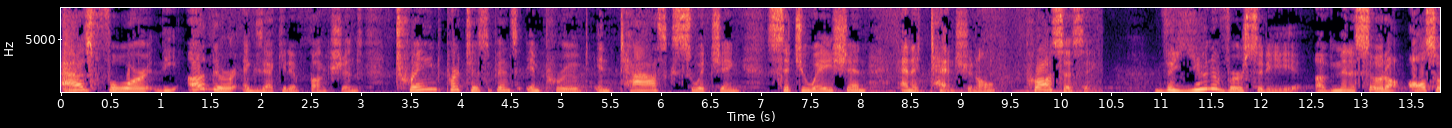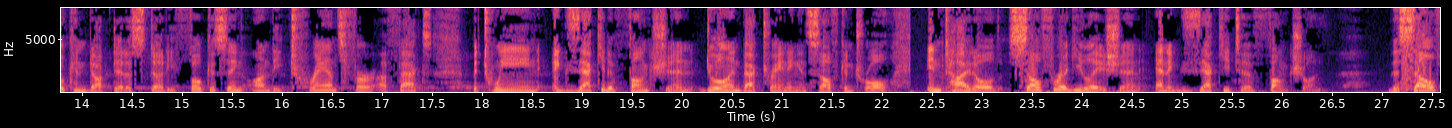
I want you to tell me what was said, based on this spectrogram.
As for the other executive functions, trained participants improved in task switching, situation, and attentional processing. The University of Minnesota also conducted a study focusing on the transfer effects between executive function, dual back training, and self control, entitled Self Regulation and Executive Function The Self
